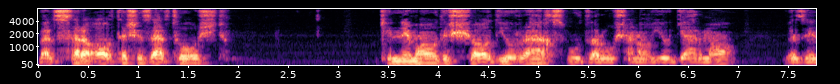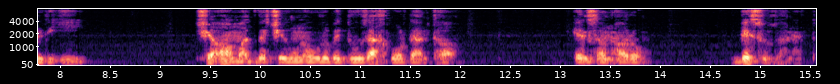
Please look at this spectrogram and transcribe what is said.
بر سر آتش زرتشت که نماد شادی و رقص بود و روشنایی و گرما و زندگی چه آمد و چگونه او رو به دوزخ بردند تا انسانها رو بسوزانند.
